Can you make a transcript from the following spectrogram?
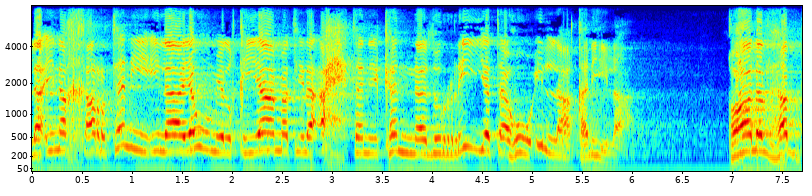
لئن أخرتني إلى يوم القيامة لأحتنكن ذريته إلا قليلا. قال اذهب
